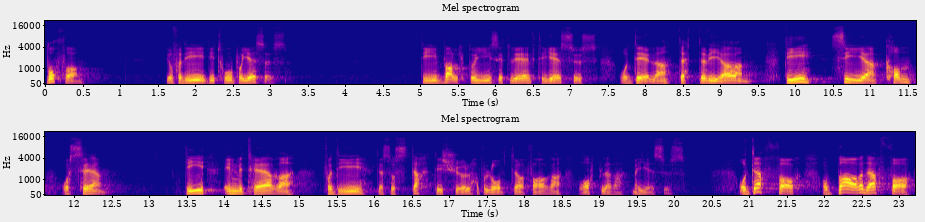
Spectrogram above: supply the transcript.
Hvorfor? Jo, fordi de tror på Jesus. De valgte å gi sitt liv til Jesus og dele dette videre. De sier 'kom og se'. De inviterer fordi det er så sterkt de sjøl har fått lov til å erfare og oppleve med Jesus. Og derfor, og bare derfor,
